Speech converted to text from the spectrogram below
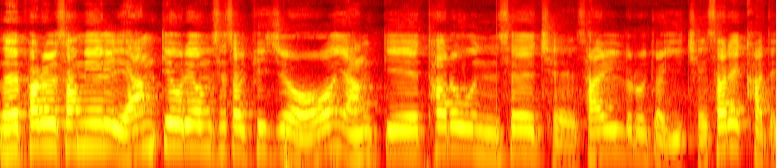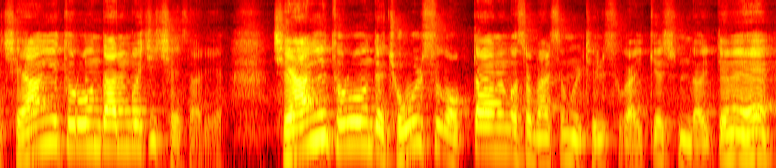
네, 8월 3일 양띠 어려운 새 살피죠. 양띠의 타로 운세 제살 들어오죠. 이 제살의 카드, 재앙이 들어온다는 것이 제살이에요. 재앙이 들어오는데 좋을 수가 없다는 것을 말씀을 드릴 수가 있겠습니다. 이 때문에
